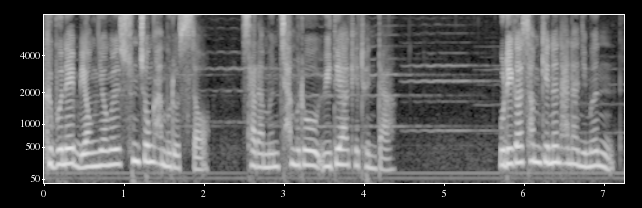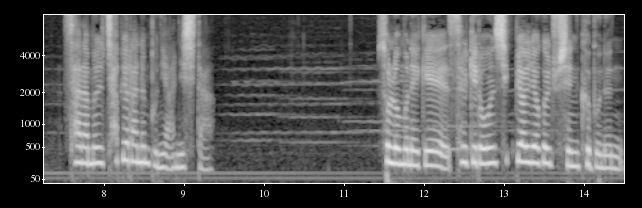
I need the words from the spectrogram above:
그분의 명령을 순종함으로써 사람은 참으로 위대하게 된다. 우리가 섬기는 하나님은 사람을 차별하는 분이 아니시다. 솔로몬에게 슬기로운 식별력을 주신 그분은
